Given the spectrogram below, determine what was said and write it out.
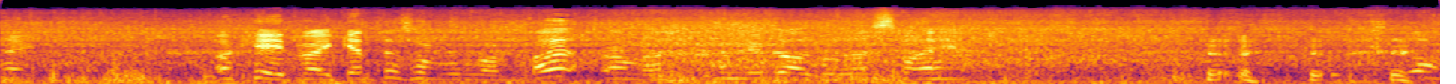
Like, okay, do I get this over my butt or I, maybe I'll go this way. oh,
